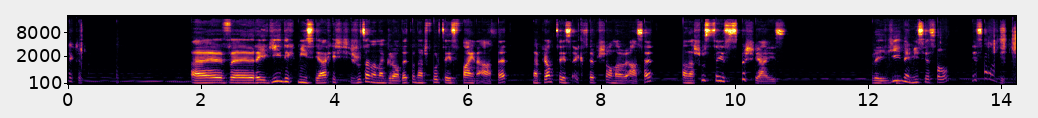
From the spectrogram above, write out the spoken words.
Także tak. E, W religijnych misjach, jeśli się rzuca na nagrodę, to na czwórce jest fine asset, na piątce jest exceptional asset, a na szóstce jest specialist. Religijne misje są niesamowite.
